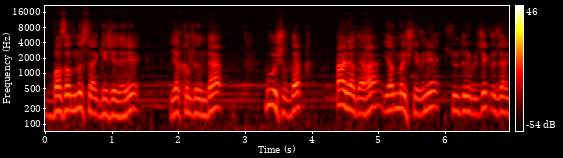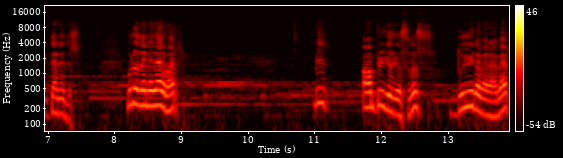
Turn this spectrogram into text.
baz alınırsa geceleri yakıldığında bu ışıldak hala daha yanma işlevini sürdürebilecek özelliklerdedir. Burada neler var? Bir ampul görüyorsunuz. Duyuyla beraber.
